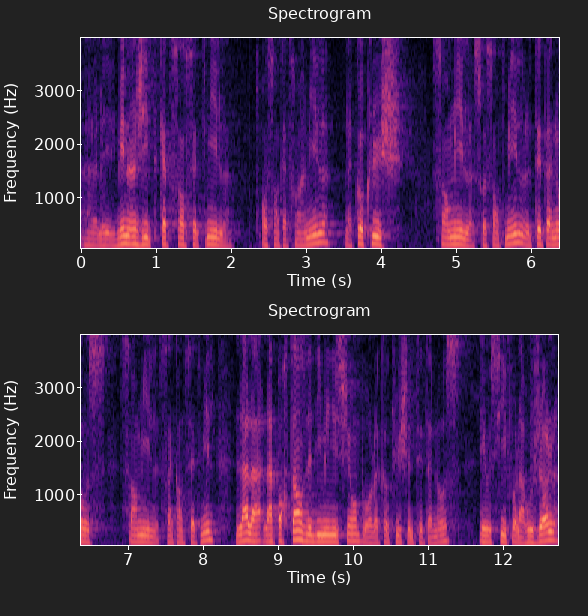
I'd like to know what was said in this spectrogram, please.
Euh, les méningites, 407 000, 380 000. La coqueluche, 100 000, 60 000. Le tétanos, 100 000, 57 000. Là, l'importance des diminutions pour la coqueluche et le tétanos, et aussi pour la rougeole,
